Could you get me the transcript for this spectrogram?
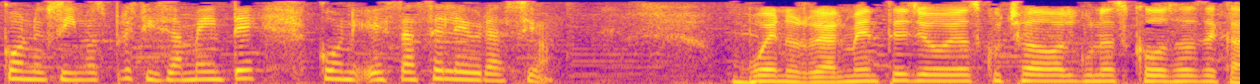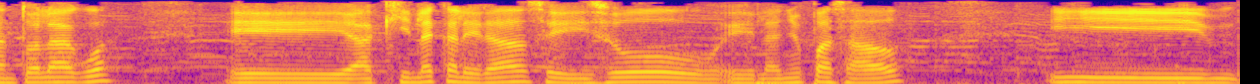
conocimos precisamente con esta celebración. Bueno, realmente yo he escuchado algunas cosas de Canto al Agua. Eh, aquí en La Calera se hizo el año pasado y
